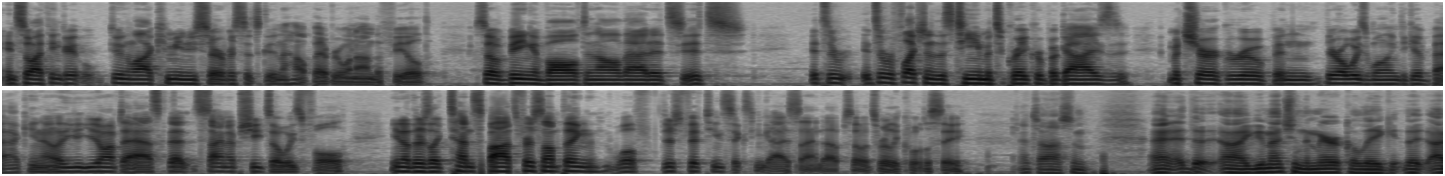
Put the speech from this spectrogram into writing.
And so I think doing a lot of community service, it's going to help everyone on the field. So being involved in all that, it's it's it's a it's a reflection of this team. It's a great group of guys, mature group, and they're always willing to give back. You know, you, you don't have to ask. That sign up sheet's always full. You know, there's like 10 spots for something. Well, there's 15, 16 guys signed up, so it's really cool to see. That's awesome. And the, uh, you mentioned the Miracle League. The, I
